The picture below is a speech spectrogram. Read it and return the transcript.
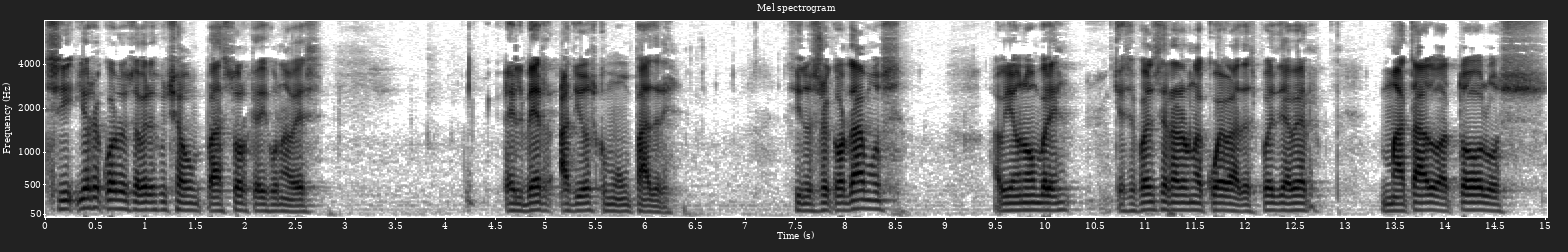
Sí, yo recuerdo haber escuchado a un pastor que dijo una vez el ver a Dios como un padre. Si nos recordamos había un hombre que se fue a encerrar en una cueva después de haber matado a todos los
